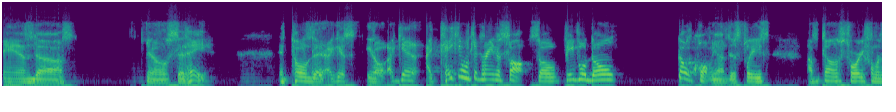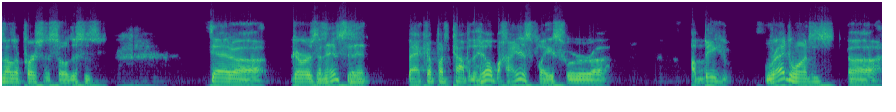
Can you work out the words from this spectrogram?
and, uh, you know, said, hey, and told him that, I guess, you know, again, I take it with a grain of salt. So people don't, don't quote me on this, please. I'm telling a story from another person. So this is that, uh, there was an incident back up on top of the hill behind his place where, uh, a big red one, uh,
